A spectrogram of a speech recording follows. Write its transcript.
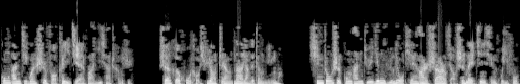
公安机关是否可以简化一下程序？审核户口需要这样那样的证明吗？新州市公安局应于六天二十二小时内进行回复，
